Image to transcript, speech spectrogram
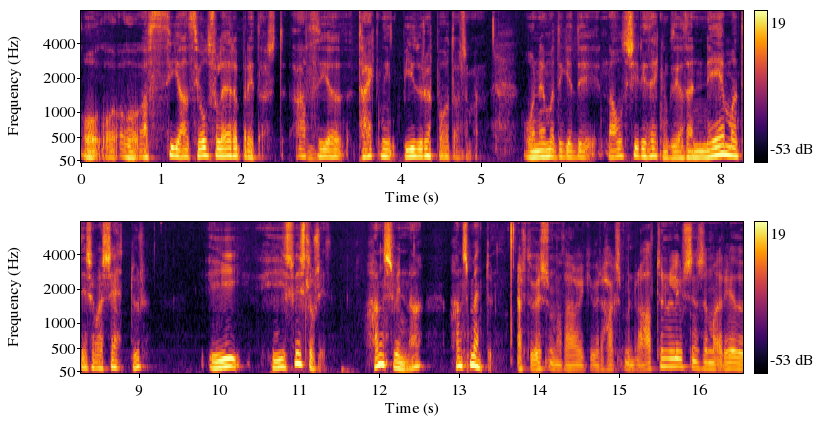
og, og, og af því að þjóðfælega er að breytast af mm. því að tæknin býður upp á þetta saman og nefnandi geti náð sér í þekkingu því að það er nefnandi sem var settur í, í svisljósið hans vinna, hans mentun Ertu vissum að það hafi ekki verið hagsmunir aðtunulífsins sem að reyðu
